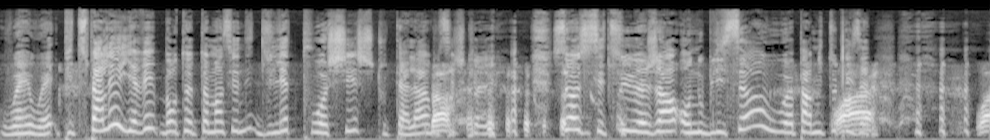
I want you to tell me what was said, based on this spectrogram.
Ouais, ouais. Puis tu parlais, il y avait, bon, tu as mentionné du lait de pois chiche tout à l'heure Bon. ça, c'est-tu euh, genre, on oublie ça ou euh, parmi toutes Ouais. ouais. Ouais,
